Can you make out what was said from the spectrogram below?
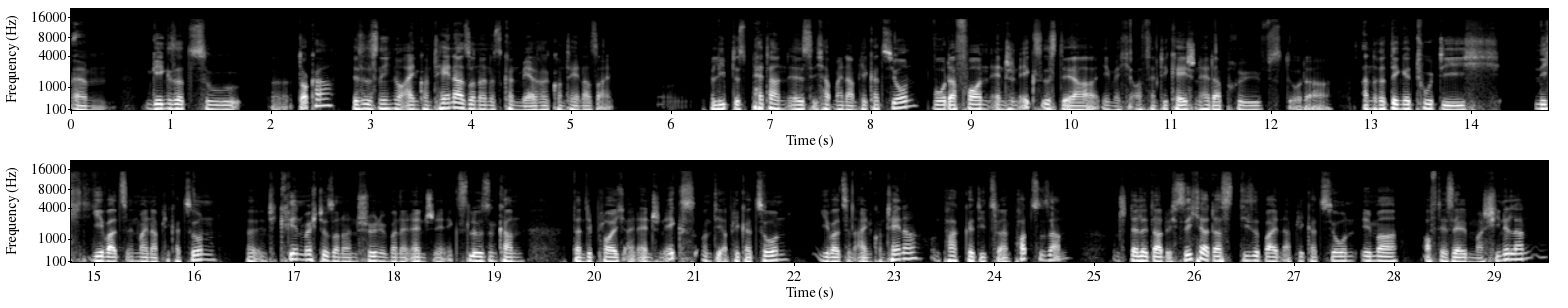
Ähm, Im Gegensatz zu äh, Docker ist es nicht nur ein Container, sondern es können mehrere Container sein beliebtes Pattern ist, ich habe meine Applikation, wo davon Nginx ist, der irgendwelche Authentication-Header prüft oder andere Dinge tut, die ich nicht jeweils in meine Applikation äh, integrieren möchte, sondern schön über einen Nginx lösen kann. Dann deploy ich ein Nginx und die Applikation jeweils in einen Container und packe die zu einem Pod zusammen und stelle dadurch sicher, dass diese beiden Applikationen immer auf derselben Maschine landen.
